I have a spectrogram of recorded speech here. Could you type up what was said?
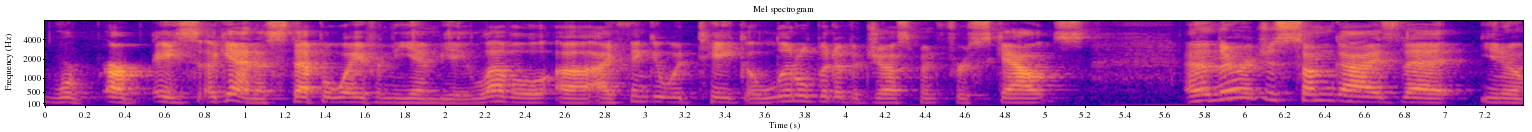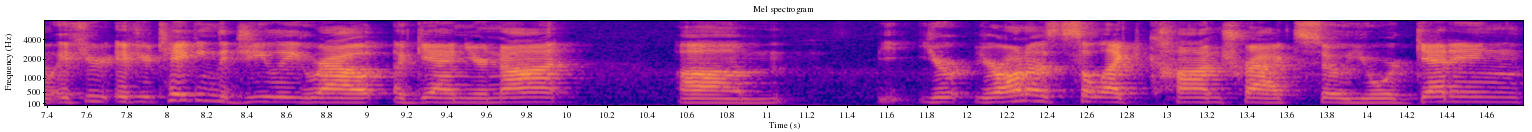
were are again a step away from the NBA level. Uh, I think it would take a little bit of adjustment for scouts, and then there are just some guys that you know if you're if you're taking the G League route again, you're not um, you're you're on a select contract, so you're getting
